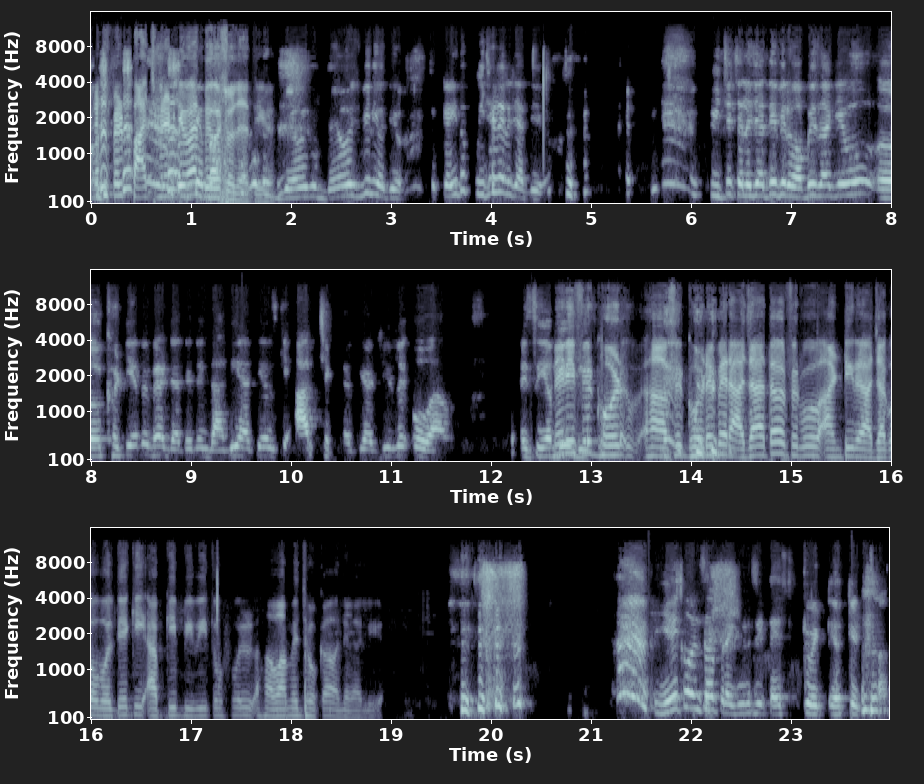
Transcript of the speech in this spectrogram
और फिर पाँच मिनट के बाद बेहोश हो जाती है। बेहोश बेहोश भी नहीं होती हो। तो कहीं तो पीछे चली जाती है। पीछे चले जाती है फिर वापस आके वो खटिया पे बैठ जाती है। तो दादी आती है उसकी आग चेक करती है लाइक ओ वाओ नहीं नहीं फिर घोड़े हाँ फिर घोड़े पे राजा आता है और फिर वो आंटी राजा को बोलती है कि आपकी बीवी तो फुल हवा में झोंका होने वाली है। ये कौन सा प्रेगनेंसी टेस्ट किट किट था?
